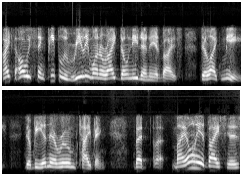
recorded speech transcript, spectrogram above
I th- always think people who really want to write don't need any advice. They're like me. They'll be in their room typing. But uh, my only advice is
